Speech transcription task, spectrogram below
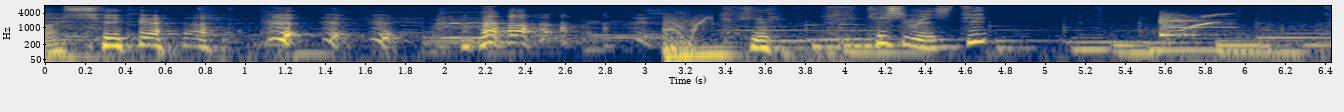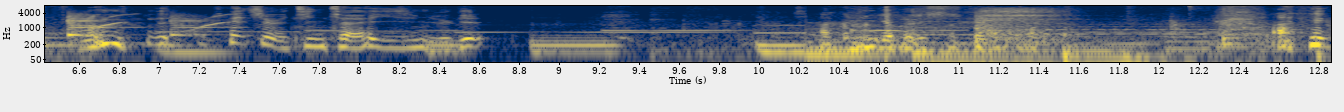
아씨. 태시 맨 시티? 런던 태시 맨 진짜야 26일? 아 그런 게 어딨어? 아니.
